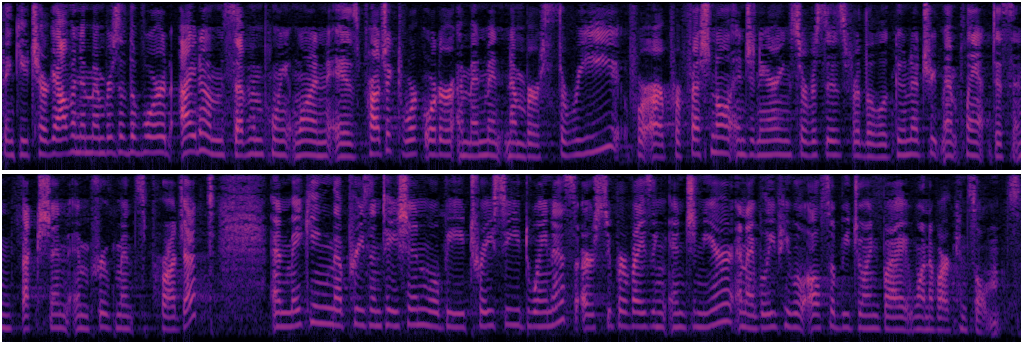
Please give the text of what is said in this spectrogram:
Thank you, Chair Galvin and members of the board. Item 7.1 is Project Work Order Amendment Number 3 for our professional engineering services for the Laguna Treatment Plant Disinfection Improvements Project. And making the presentation will be Tracy Duenas, our supervising engineer, and I believe he will also be joined by one of our consultants.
